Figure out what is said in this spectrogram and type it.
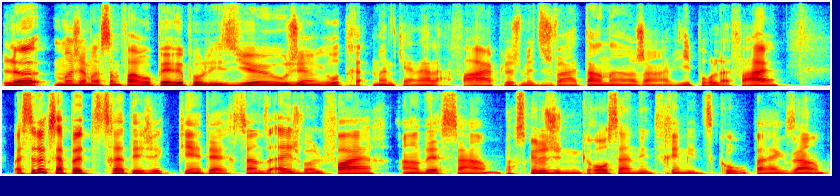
là, moi j'aimerais ça me faire opérer pour les yeux ou j'ai un gros traitement de canal à faire, puis là je me dis je vais attendre en janvier pour le faire. Ben, c'est là que ça peut être stratégique puis intéressant de dire hey, je vais le faire en décembre parce que là, j'ai une grosse année de frais médicaux, par exemple.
